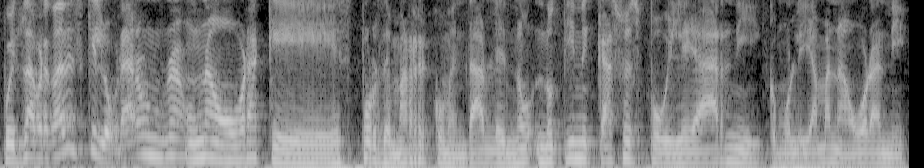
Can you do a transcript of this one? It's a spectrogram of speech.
Pues la verdad es que lograron una, una obra que es por demás recomendable. No, no tiene caso spoilear, ni como le llaman ahora, ni,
